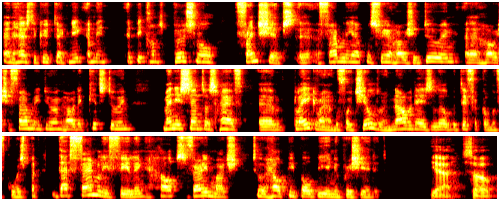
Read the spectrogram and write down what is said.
and has the good technique, I mean, it becomes personal friendships, a family atmosphere. How is you doing? Uh, how is your family doing? How are the kids doing? Many centers have um, playground for children. Nowadays, a little bit difficult, of course, but that family feeling helps very much to help people being appreciated. Yeah. So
